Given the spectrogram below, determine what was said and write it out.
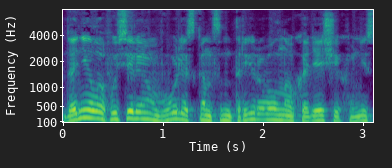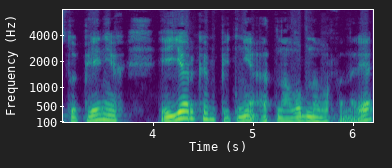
Данилов усилием воли сконцентрировал на уходящих вниз ступенях и ярком пятне от налобного фонаря,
